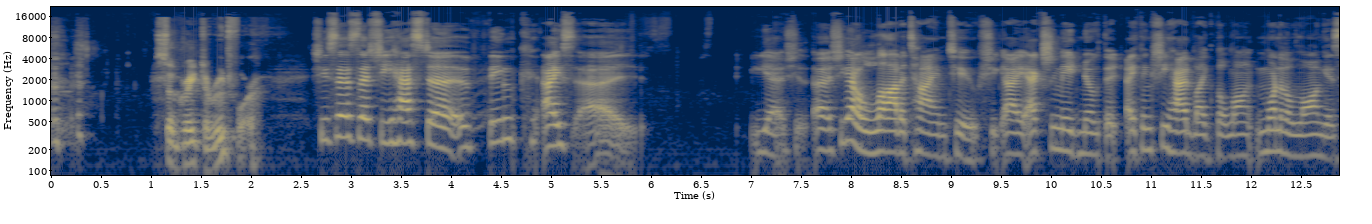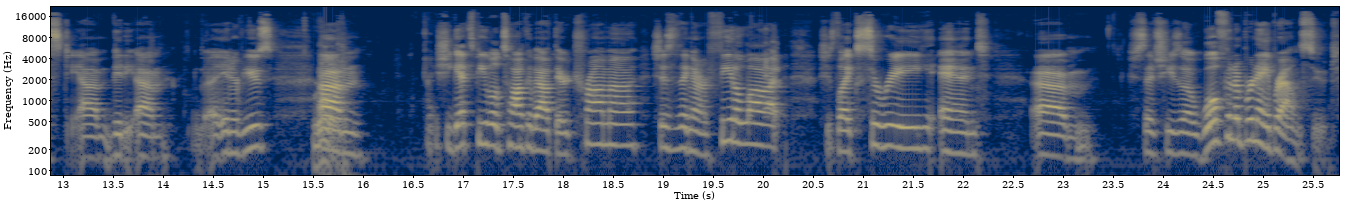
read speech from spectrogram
so great to root for. she says that she has to think. I uh, yeah, she uh, she got a lot of time too. She I actually made note that I think she had like the long one of the longest um, video um, uh, interviews. Really. Um, she gets people to talk about their trauma. She has the thing on her feet a lot. She's like Suri, and um, she said she's a wolf in a Brene Brown suit.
